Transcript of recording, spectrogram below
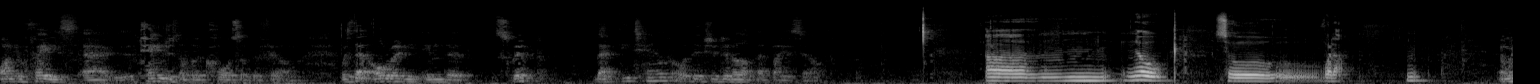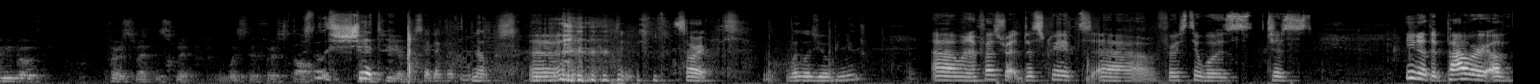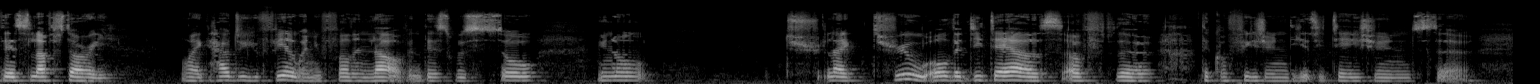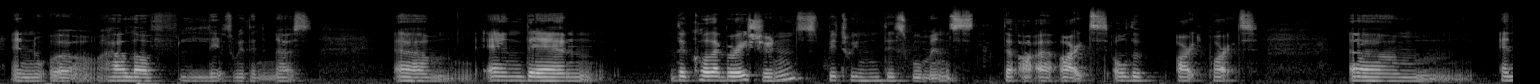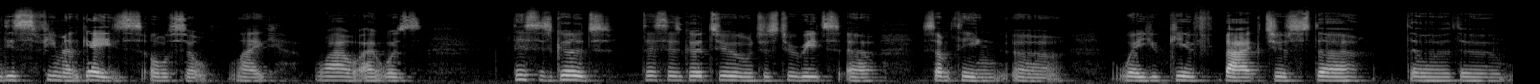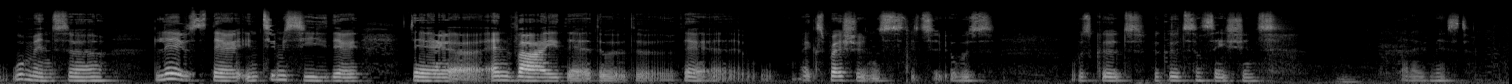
on your face uh, changes over the course of the film. Was that already in the script, that detailed, or did you develop that by yourself? Um, no. So voilà. And when you both first read the script, was the first thought? Oh, shit. Say like that. No. Uh, sorry. What was your opinion? Uh, when I first read the script, uh, first it was just, you know, the power of this love story. Like, how do you feel when you fall in love? And this was so, you know, tr- like true. All the details of the the confusion, the hesitations, uh, and how love lives within us. Um, and then the collaborations between these women, the uh, arts, all the art parts, um, and this female gaze also. Like, wow, I was. This is good. This is good too. Just to read uh, something uh, where you give back just the the the woman's uh, lives, their intimacy, their their uh, envy, their the, the their expressions. It's, it was it was good, a good sensations that I've missed.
